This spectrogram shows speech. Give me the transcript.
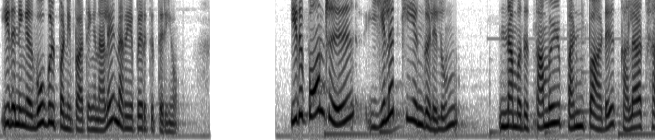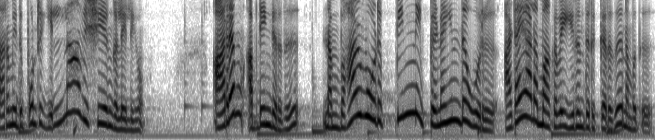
இதை நீங்கள் கூகுள் பண்ணி பார்த்தீங்கனாலே நிறைய பேருக்கு தெரியும். இது போன்று இலக்கியங்களிலும் நமது தமிழ் பண்பாடு கலாச்சாரம் இது போன்ற எல்லா விஷயங்களிலையும் அறம் அப்படிங்கிறது நம் வாழ்வோடு பின்னி பிணைந்த ஒரு அடையாளமாகவே இருந்திருக்கிறது நமது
